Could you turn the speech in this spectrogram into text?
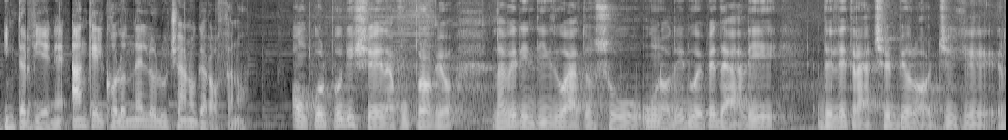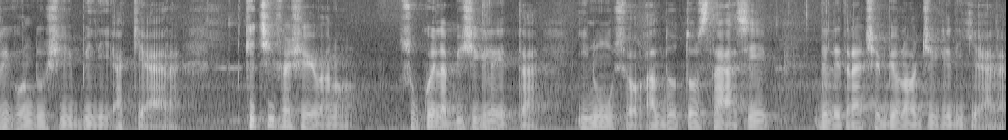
Interviene anche il colonnello Luciano Garofano, un colpo di scena fu proprio l'aver individuato su uno dei due pedali delle tracce biologiche riconducibili a Chiara, che ci facevano su quella bicicletta in uso al dottor Stasi delle tracce biologiche di Chiara.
